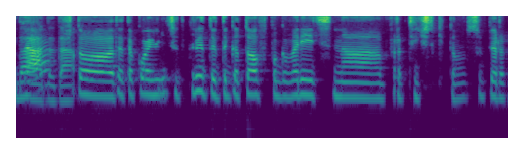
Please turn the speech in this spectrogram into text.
Да, да, да, да. Что ты такой весь открытый, ты готов поговорить на практически там супер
